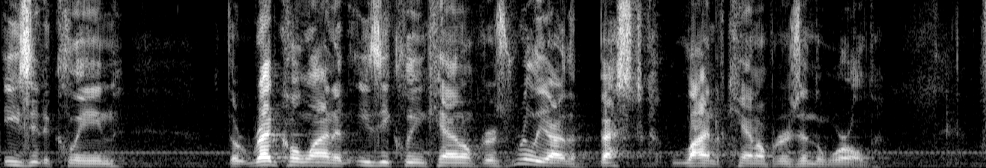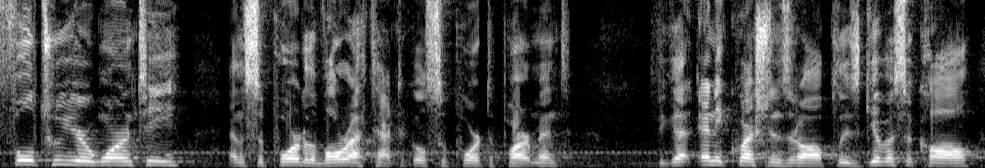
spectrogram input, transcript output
easy to clean. The Redco line of EaziClean can openers really are the best line of can openers in the world. Full two-year warranty and the support of the Vollrath Technical Support Department. If you got any questions at all, please give us a call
